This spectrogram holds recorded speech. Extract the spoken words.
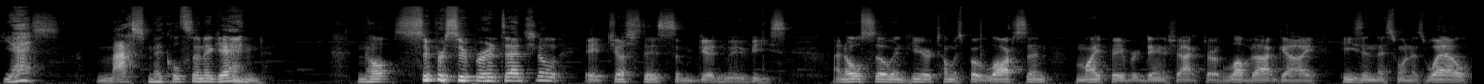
Yes, Mads Mikkelsen again. Not super, super intentional, it just is some good movies. And also in here, Thomas Bo Larsen, my favorite Danish actor. Love that guy. He's in this one as well.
